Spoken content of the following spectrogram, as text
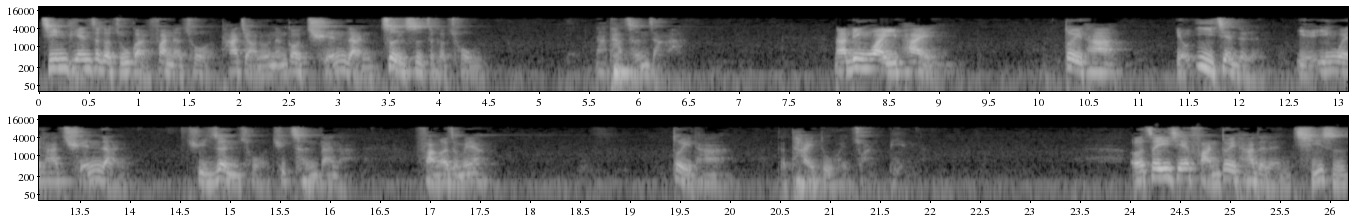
今天这个主管犯了错，他假如能够全然正视这个错误，那他成长了。那另外一派对他有意见的人，也因为他全然去认错、去承担了，反而怎么样？对他的态度会转变。而这一些反对他的人，其实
